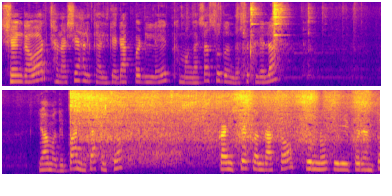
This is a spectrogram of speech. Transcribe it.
शेंगावर छान असे हलके हलके डाग पडलेले आहेत. खमंगाचा असा सुगंध सुटलेला. यामध्ये पाणी टाकायचं. काही सेकंद असं पूर्ण उकळीपर्यंत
